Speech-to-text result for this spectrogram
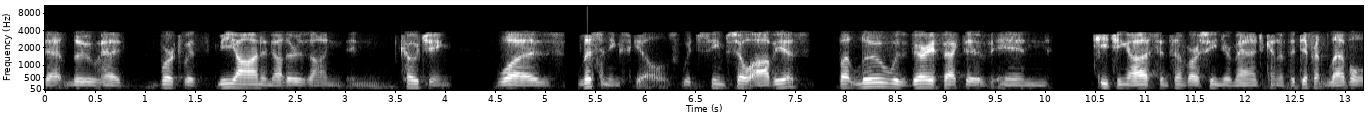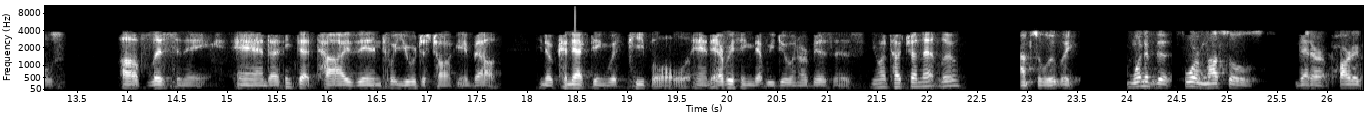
that Lou had worked with me on and others on in coaching was listening skills, which seems so obvious. But Lou was very effective in teaching us and some of our senior management kind of the different levels of listening. And I think that ties into what you were just talking about, you know, connecting with people and everything that we do in our business. You want to touch on that, Lou? Absolutely. One of the four muscles that are part of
